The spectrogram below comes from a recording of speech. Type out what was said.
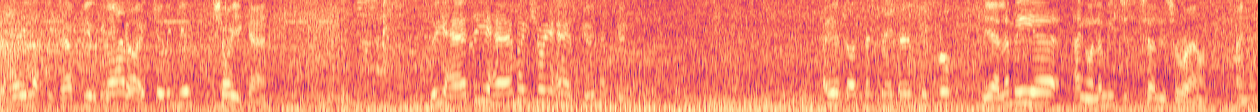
You're very lucky to have Can beautiful I have a skies. picture with you? Sure you can. Do your hair, do your hair, make sure your hair's good, that's good. Are content creator on Facebook? Yeah, let me, uh, hang on, let me just turn this around. Hang on.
